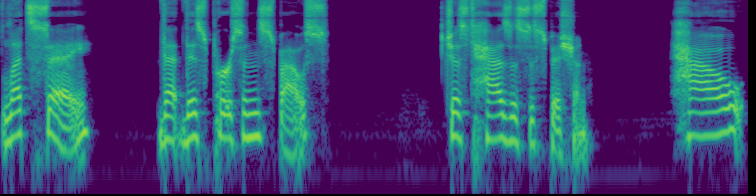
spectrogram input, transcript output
Let's say that this person's spouse just has a suspicion. How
